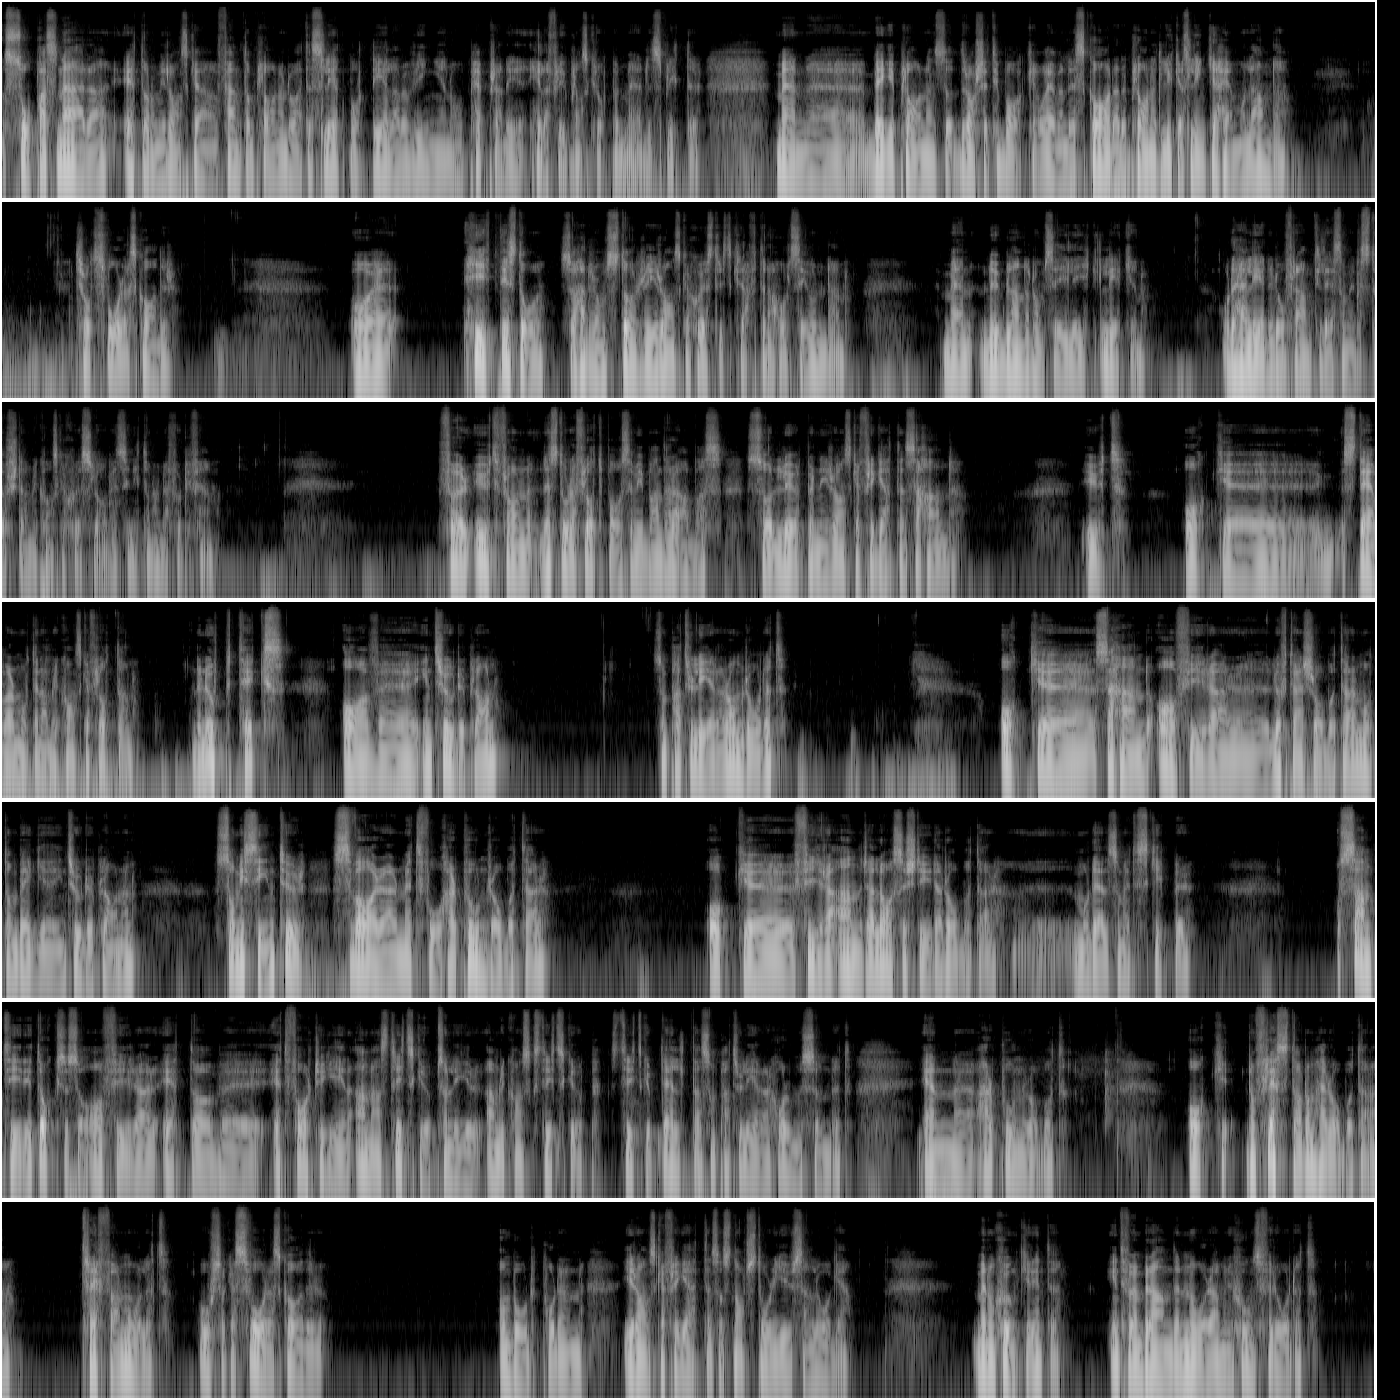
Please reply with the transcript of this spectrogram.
så pass nära ett av de iranska Phantomplanen då att det slet bort delar av vingen och pepprade hela flygplanskroppen med splitter. Men eh, bägge planen drar sig tillbaka och även det skadade planet lyckas linka hem och landa trots svåra skador. Och eh, hittills då så hade de större iranska sjöstridskrafterna hållit sig undan. Men nu blandar de sig i leken. Och det här leder då fram till det som är det största amerikanska sjöslaget sedan 1945. För ut från den stora flottbasen vid Bandar Abbas så löper den iranska fregatten Sahand ut och eh, stävar mot den amerikanska flottan. Den upptäcks av eh, intruderplan som patrullerar området. Och eh, Sahand avfyrar eh, luftvärnsrobotar mot de bägge intruderplanen. Som i sin tur svarar med två harpunrobotar. Och eh, fyra andra laserstyrda robotar. Eh, modell som heter Skipper. Och samtidigt också så avfyrar ett av eh, ett fartyg i en annan stridsgrupp som ligger, amerikansk stridsgrupp, stridsgrupp Delta som patrullerar Hormuzsundet, en eh, harpunrobot. Och de flesta av de här robotarna träffar målet och orsakar svåra skador ombord på den iranska fregatten som snart står i ljusan låga. Men de sjunker inte. Inte förrän branden når ammunitionsförrådet.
